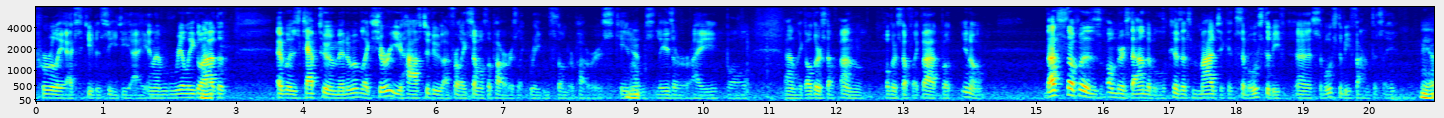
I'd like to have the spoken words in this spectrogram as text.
poorly executed CGI, and I'm really glad that it was kept to a minimum. Like, sure, you have to do that for like some of the powers, like Raiden's thunder powers, Kano's yep. laser eyeball, and like other stuff and other stuff like that. But you know, that stuff is understandable because it's magic. It's supposed to be uh, supposed to be fantasy. Yeah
